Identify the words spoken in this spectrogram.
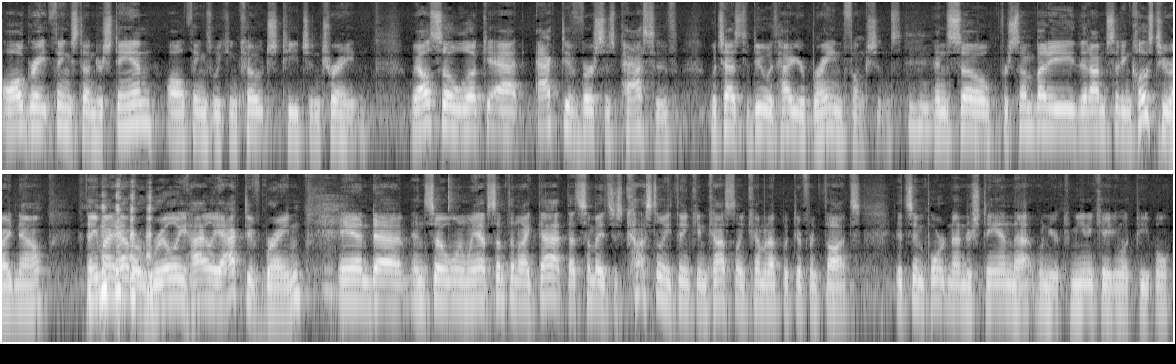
All great things to understand, all things we can coach, teach, and train. We also look at active versus passive, which has to do with how your brain functions. Mm-hmm. And so for somebody that I'm sitting close to right now, they might have a really highly active brain, and uh, and so when we have something like that, that's somebody that's just constantly thinking, constantly coming up with different thoughts. It's important to understand that when you're communicating with people.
